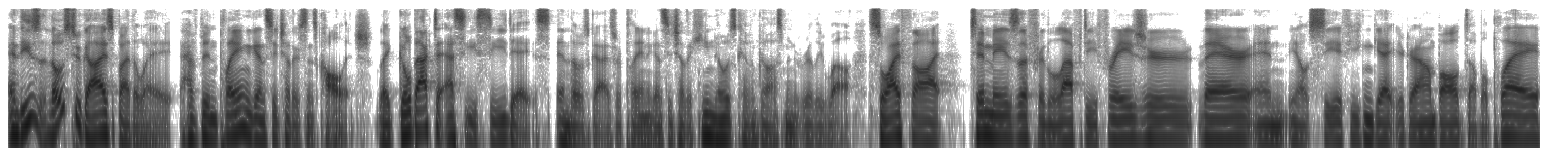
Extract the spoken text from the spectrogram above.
and these those two guys, by the way, have been playing against each other since college. Like go back to SEC days, and those guys were playing against each other. He knows Kevin Gausman really well. So I thought Tim Mayza for the lefty Frazier there, and you know, see if you can get your ground ball double play.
